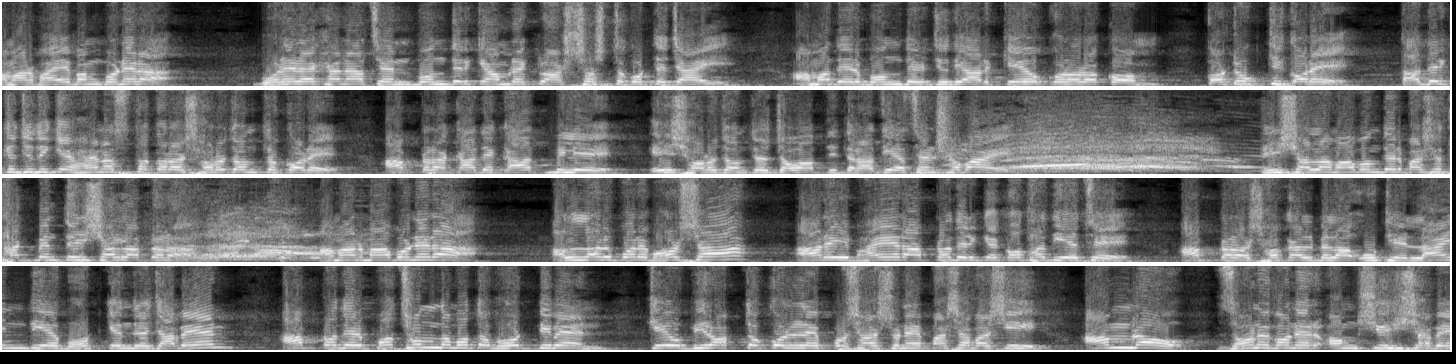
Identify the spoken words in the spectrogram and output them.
আমার ভাই এবং বোনেরা বোনেরা এখানে আছেন বোনদেরকে আমরা একটু আশ্বস্ত করতে চাই। আমাদের বোনদের যদি আর কেউ কোনো রকম কটুক্তি করে, তাদেরকে যদি কেউ হেনস্থ করার ষড়যন্ত্র করে, আপনারা কাঁধে কাঁধ মিলে এই ষড়যন্ত্রের জবাব দিতে রাজি আছেন সবাই? ইনশাল্লাহ মা বোনদের পাশে থাকবেন তো ইনশাল্লাহ আপনারা। আমার মা বোনেরা, আল্লাহর উপরে ভরসা, আর এই ভাইয়েরা আপনাদেরকে কথা দিয়েছে। আপনারা সকালবেলা উঠে লাইন দিয়ে ভোট কেন্দ্রে যাবেন। আপনাদের পছন্দ মতো ভোট দিবেন। কেউ বিরক্ত করলে প্রশাসনের পাশাপাশি আমরাও জনগণের অংশ হিসাবে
